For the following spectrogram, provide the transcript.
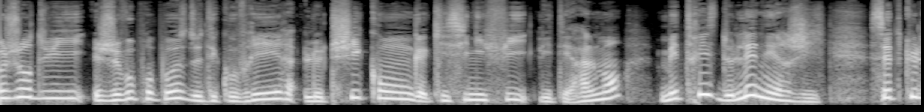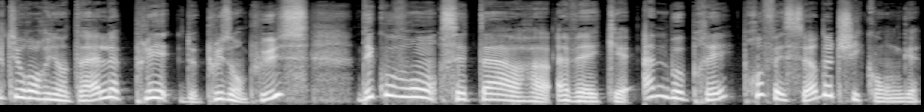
Aujourd'hui, je vous propose de découvrir le Qigong qui signifie littéralement maîtrise de l'énergie. Cette culture orientale plaît de plus en plus. Découvrons cet art avec Anne Beaupré, professeure de Qigong.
